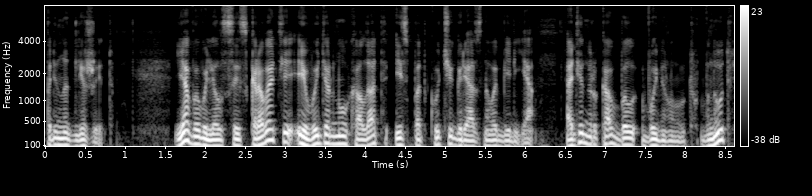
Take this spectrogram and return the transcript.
принадлежит. Я вывалился из кровати и выдернул халат из-под кучи грязного белья. Один рукав был вывернут внутрь,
